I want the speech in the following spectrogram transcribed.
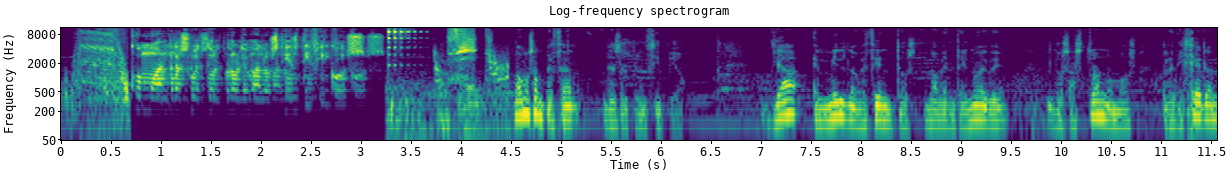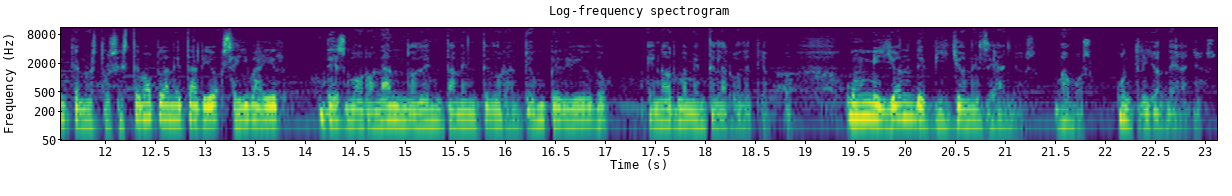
¿Cómo han resuelto el problema los científicos? Vamos a empezar desde el principio. Ya en 1999, los astrónomos predijeron que nuestro sistema planetario se iba a ir desmoronando lentamente durante un periodo enormemente largo de tiempo. Un millón de billones de años, vamos, un trillón de años.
